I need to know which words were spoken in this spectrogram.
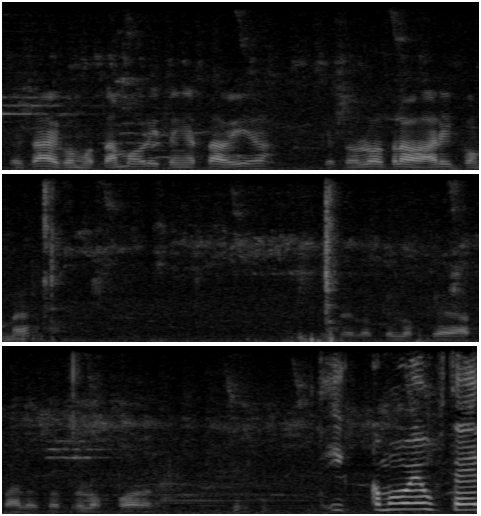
usted sabe, como estamos ahorita en esta vida, que solo trabajar y comer. De lo que nos queda para nosotros los pobres. ¿Y cómo ve usted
